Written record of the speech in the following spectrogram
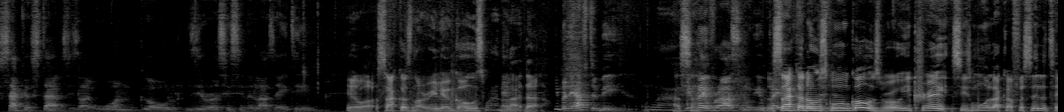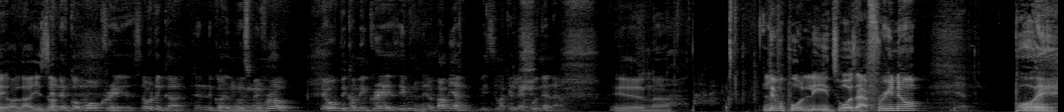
Saka stats is like one goal, zero assists in the last eighteen. Yeah, well, Saka's not really a goals man like that. Yeah, but they have to be. Nah, If you play for Arsenal, you play. Saka don't score goals, bro. He creates. He's more like a facilitator. Like he's Then not. they've got more creators. Odegaard. Then they've got Mm. Smith Rowe. They're all becoming creators. Even Aubameyang is like a left winger now. Yeah, nah. Liverpool leads. What was that? Three 0 Yeah. Boy,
